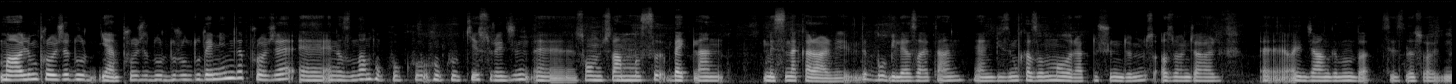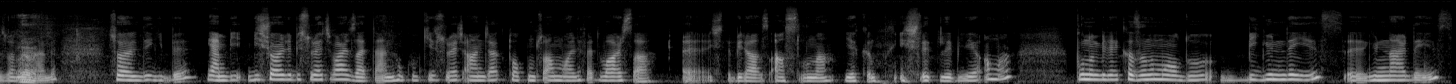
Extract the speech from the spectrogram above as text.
malum proje dur yani proje durduruldu demeyeyim de proje e, en azından hukuku hukuki sürecin e, sonuçlanması beklenmesine karar verildi. Bu bile zaten yani bizim kazanım olarak düşündüğümüz az önce Arif e, Ali Cangı'nın da siz de söylediğiniz Ömer evet. abi söylediği gibi yani bir, bir şöyle bir süreç var zaten hukuki süreç ancak toplumsal muhalefet varsa e, işte biraz aslına yakın işletilebiliyor ama bunun bile kazanım olduğu bir gündeyiz, e, günlerdeyiz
